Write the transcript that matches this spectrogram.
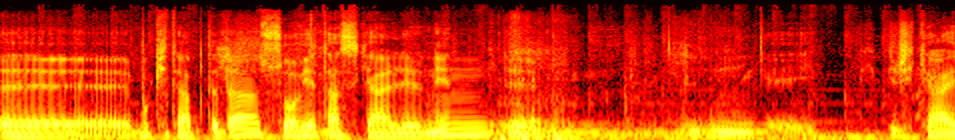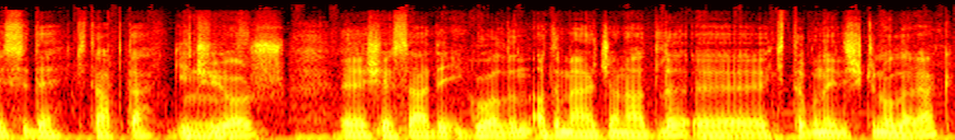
Ee, bu kitapta da Sovyet askerlerinin e, bir hikayesi de kitapta geçiyor. Ee, Şehzade Igual'ın Adı Mercan adlı e, kitabına ilişkin olarak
